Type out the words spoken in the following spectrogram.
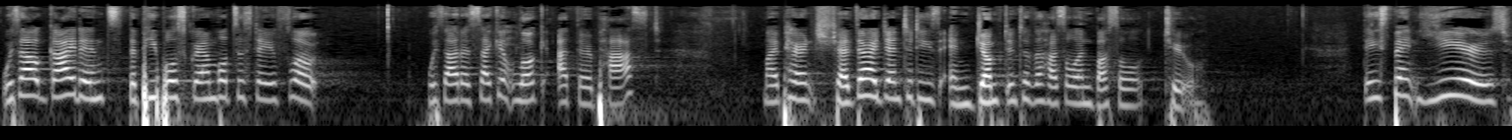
Without guidance, the people scrambled to stay afloat. Without a second look at their past, my parents shed their identities and jumped into the hustle and bustle too. They spent years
